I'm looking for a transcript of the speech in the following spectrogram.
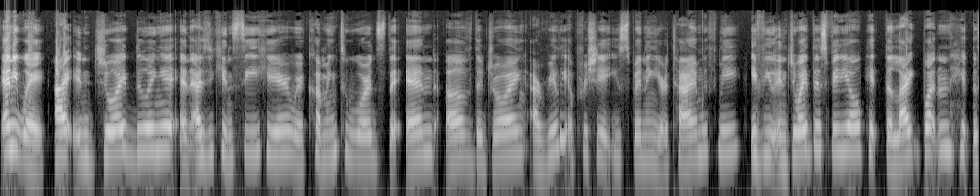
Anyway, I enjoyed doing it and as you can see here, we're coming towards the end of the drawing. I really appreciate you spending your time with me. If you enjoyed this video, hit the like button, hit the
